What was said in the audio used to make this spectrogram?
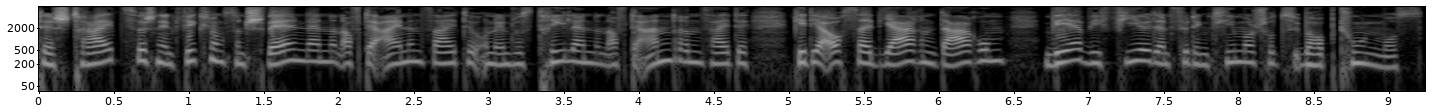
Der Streit zwischen Entwicklungs- und Schwellenländern auf der einen Seite und Industrieländern auf der anderen Seite geht ja auch seit Jahren darum, wer wie viel denn für den Klimaschutz überhaupt tun muss.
